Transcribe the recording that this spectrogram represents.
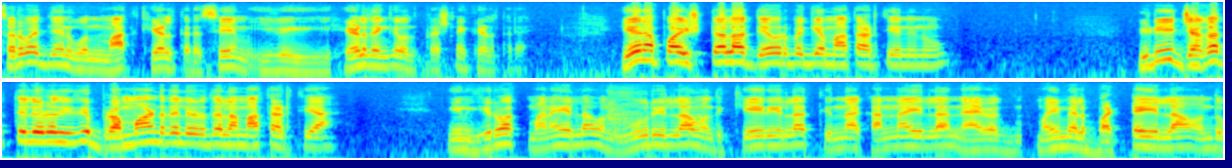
ಸರ್ವಜ್ಞನಿಗೆ ಒಂದು ಮಾತು ಕೇಳ್ತಾರೆ, ಸೇಮ್ ಈಗ ಈಗ ಹೇಳ್ದಂಗೆ ಒಂದು ಪ್ರಶ್ನೆ ಕೇಳ್ತಾರೆ. ಏನಪ್ಪ ಇಷ್ಟೆಲ್ಲ ದೇವ್ರ ಬಗ್ಗೆ ಮಾತಾಡ್ತೀಯ ನೀನು? ಇಡೀ ಜಗತ್ತಲ್ಲಿರೋದು, ಇಡೀ ಬ್ರಹ್ಮಾಂಡದಲ್ಲಿರೋದೆಲ್ಲ ಮಾತಾಡ್ತೀಯ? ನಿನಗಿರೋಕೆ ಮನೆ ಇಲ್ಲ, ಒಂದು ಊರಿಲ್ಲ ಒಂದು ಕೇರಿಲ್ಲ ತಿನ್ನಕ್ಕೆ ಅನ್ನ ಇಲ್ಲ ನ್ಯಾಯವಾಗಿ ಮೈ ಮೇಲೆ ಬಟ್ಟೆ ಇಲ್ಲ, ಒಂದು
